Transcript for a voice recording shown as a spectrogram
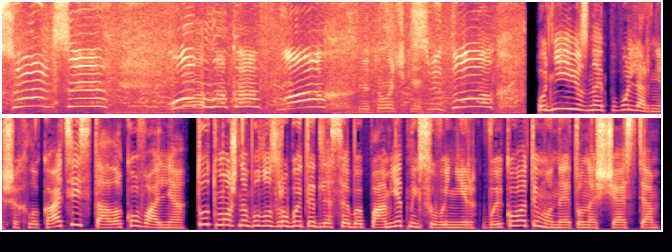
солнце, облако, флаг, Цветочки. цветок. Однією з найпопулярніших локацій стала ковальня. Тут можна було зробити для себе пам'ятний сувенір, виковати монету на щастя.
